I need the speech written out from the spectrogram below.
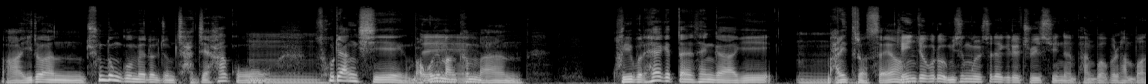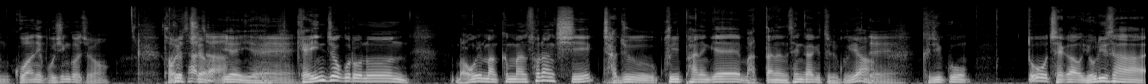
아 이러한 충동 구매를 좀 자제하고 음. 소량씩 먹을 네. 만큼만 구입을 해야겠다는 생각이 음. 많이 들었어요. 개인적으로 음식물 쓰레기를 줄일 수 있는 방법을 한번 고안해 보신 거죠. 덜 그렇죠. 사자. 예, 예. 네. 개인적으로는 먹을 만큼만 소량씩 자주 구입하는 게 맞다는 생각이 들고요. 네. 그리고 또 제가 요리사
